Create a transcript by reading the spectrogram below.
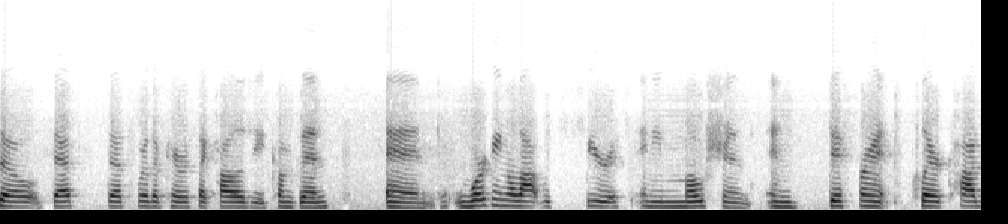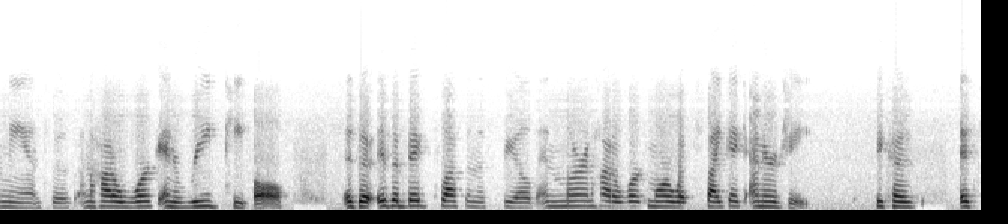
So that's that's where the parapsychology comes in, and working a lot with spirits and emotions and different claircognizances and how to work and read people is a is a big plus in this field and learn how to work more with psychic energy because it's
